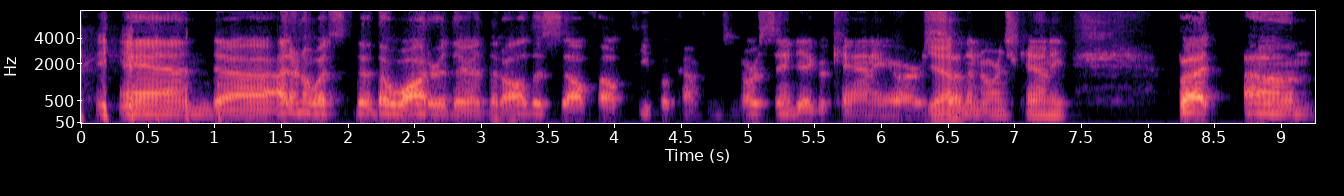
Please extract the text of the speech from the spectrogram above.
and uh, I don't know what's the, the water there that all the self help people come from North San Diego County or Yeah. Southern Orange County. But um,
